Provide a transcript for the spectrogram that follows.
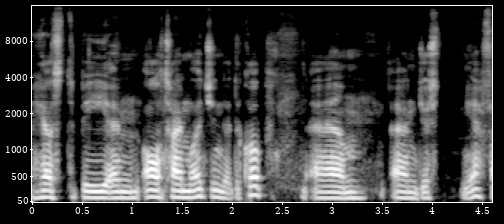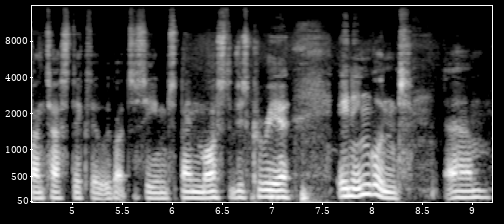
he has to be an all time legend at the club. Um, and just, yeah, fantastic that we got to see him spend most of his career in England. Um,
